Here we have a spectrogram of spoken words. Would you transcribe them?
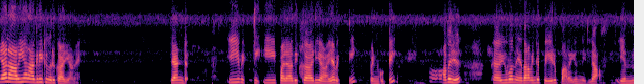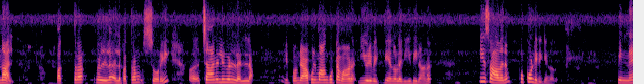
ഞാൻ അറിയാൻ ആഗ്രഹിക്കുന്ന ഒരു കാര്യമാണ്. രണ്ട്. ഈ വ്യക്തി ഈ പരാതിക്കാരിയായ വ്യക്തി പെൺകുട്ടി അവർ യുവ നേതാവിന്റെ പേര് പറയുന്നില്ല. എന്നാൽ പത്രങ്ങളിൽ അല്ല പത്രം സോറി ചാനലുകളിലെല്ലാം ഇപ്പം രാഹുൽ മാങ്കൂട്ടമാണ് ഈ ഒരു വ്യക്തി എന്നുള്ള രീതിയിലാണ് ഈ സാധനം പൊക്കോണ്ടിരിക്കുന്നത്. പിന്നെ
